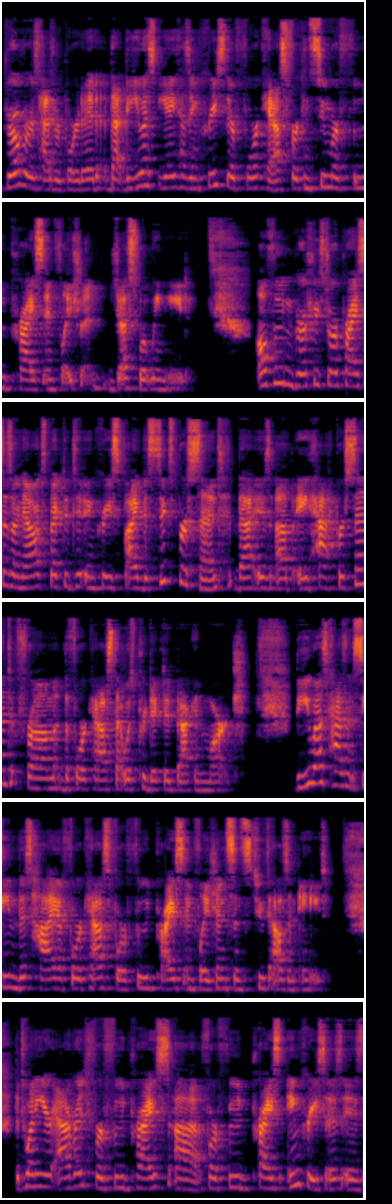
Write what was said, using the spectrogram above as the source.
Drovers has reported that the USDA has increased their forecast for consumer food price inflation, just what we need. All food and grocery store prices are now expected to increase 5 to 6%. That is up a half percent from the forecast that was predicted back in March. The US hasn't seen this high of forecast for food price inflation since 2008. The 20 year average for food price, uh, for food price increases is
